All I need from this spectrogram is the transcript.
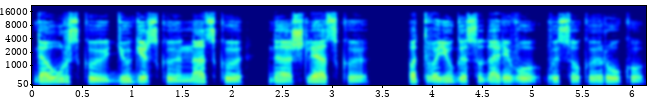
Даурскую, Дюгерскую, Нацкую да Шляцкую, под твою государеву высокую руку.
